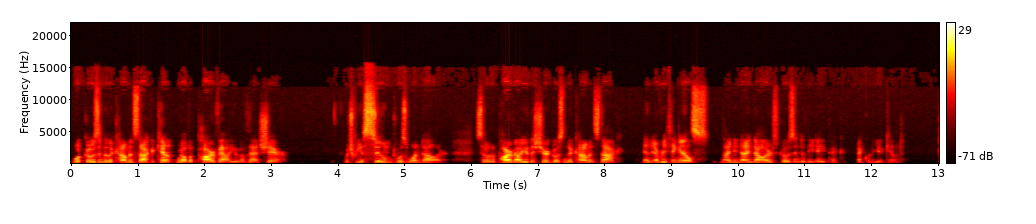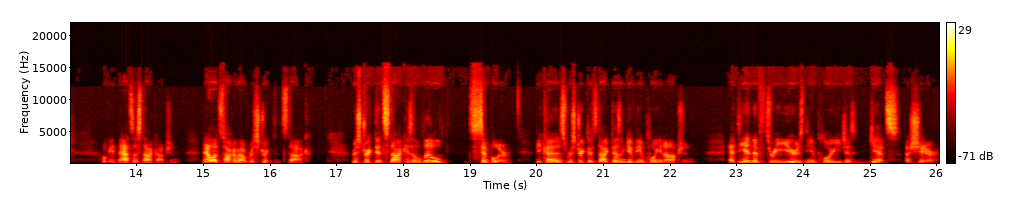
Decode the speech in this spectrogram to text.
What goes into the common stock account? Well, the par value of that share, which we assumed was $1. So the par value of the share goes into common stock, and everything else, $99, goes into the APIC equity account. Okay, that's a stock option. Now let's talk about restricted stock. Restricted stock is a little simpler because restricted stock doesn't give the employee an option. At the end of three years, the employee just gets a share.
